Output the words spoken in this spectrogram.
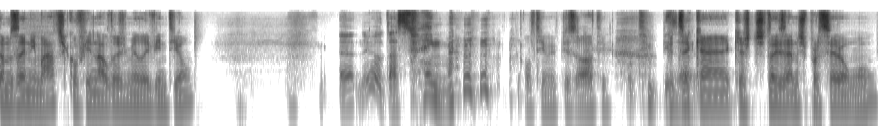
Estamos animados com o final de 2021, Ah, eu está-se bem, mano. último episódio. Último Vou dizer episódio. que, que estes dois anos pareceram um.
